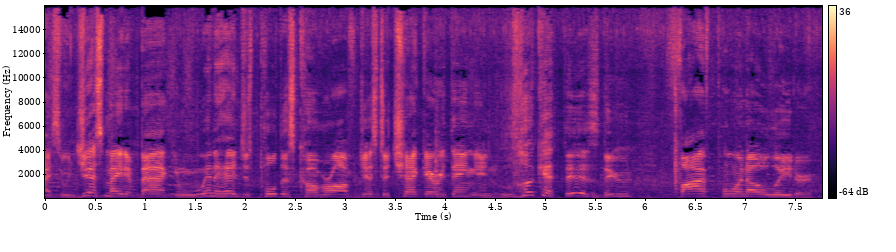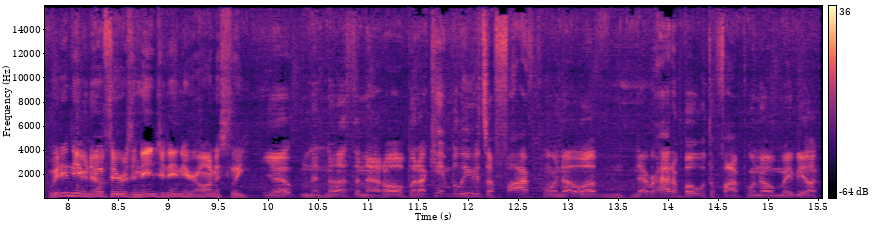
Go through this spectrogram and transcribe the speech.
Guys, so we just made it back and we went ahead and just pulled this cover off just to check everything. And look at this, dude. 5.0 liter. We didn't even know if there was an engine in here, honestly. Yep, nothing at all. But I can't believe it's a 5.0. I've never had a boat with a 5.0. Maybe like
